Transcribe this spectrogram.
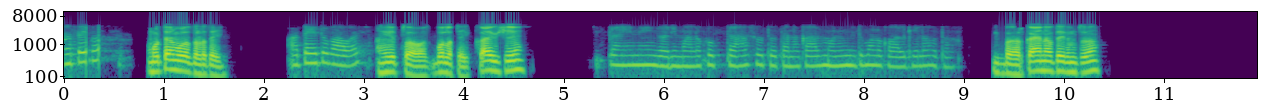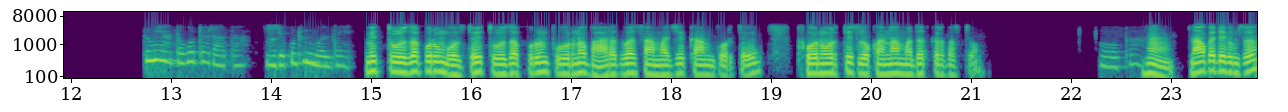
आता येतो? मोठ्याने बोला थोडा ताई. आता येतो का आवाज? हा, येतो आवाज. बोला ताई काय विषय? काही नाही घरी मला खूप त्रास होत होता ना काल म्हणून मी तुम्हाला कॉल केला होता. बरं काय नाव ताई तुमचं? तुम्ही आता कुठं राहता? म्हणजे कुठून बोलताय? मी तुळजापूरहून बोलतोय. तुळजापूरहून पूर्ण भारतभर सामाजिक काम करतोय. फोनवरतीच लोकांना मदत करत असतो. हो का? हं. नाव काय तुमचं?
